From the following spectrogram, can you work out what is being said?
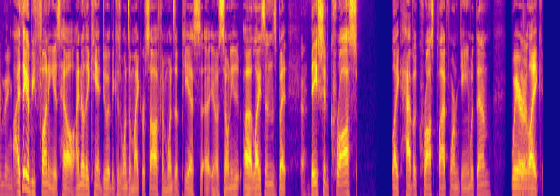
I think it'd be funny as hell. I know they can't do it because one's a Microsoft and one's a PS, uh, you know, Sony uh, license, but Yeah. they should cross, like, have a cross-platform game with them, where Yeah. like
